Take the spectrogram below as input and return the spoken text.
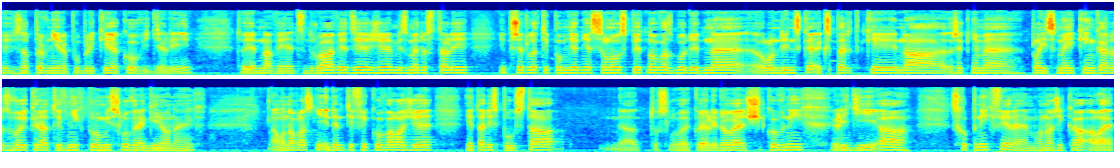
eh, za první republiky jako viděli. To je jedna věc. Druhá věc je, že my jsme dostali i před lety poměrně silnou zpětnou vazbu od jedné londýnské expertky na, řekněme, placemaking a rozvoj kreativních průmyslů v regionech. A ona vlastně identifikovala, že je tady spousta já to slovo jako je lidové, šikovných lidí a schopných firm. Ona říká, ale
